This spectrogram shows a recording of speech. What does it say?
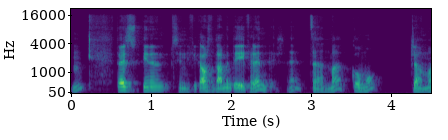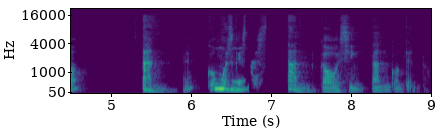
Entonces, tienen significados totalmente diferentes. ¿eh? Como, chama, tan. ¿eh? ¿Cómo es que estás tan kao xing, tan contento?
